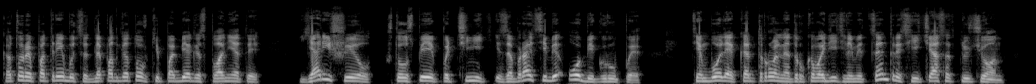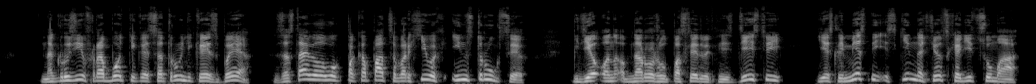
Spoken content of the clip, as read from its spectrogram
которое потребуется для подготовки побега с планеты, я решил, что успею подчинить и забрать себе обе группы. Тем более контроль над руководителями центра сейчас отключен. Нагрузив работника и сотрудника СБ, заставил его покопаться в архивах и инструкциях, где он обнаружил последовательность действий, если местный эскин начнет сходить с ума.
